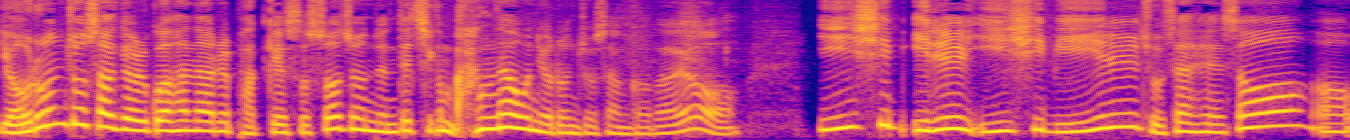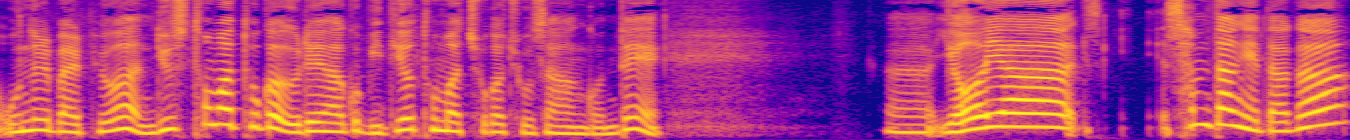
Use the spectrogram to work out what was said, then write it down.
여론조사 결과 하나를 밖에서 써줬는데 지금 막 나온 여론조사인가 봐요. 21일, 22일 조사해서 어, 오늘 발표한 뉴스토마토가 의뢰하고 미디어토마토가 조사한 건데 어, 여야 3당에다가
